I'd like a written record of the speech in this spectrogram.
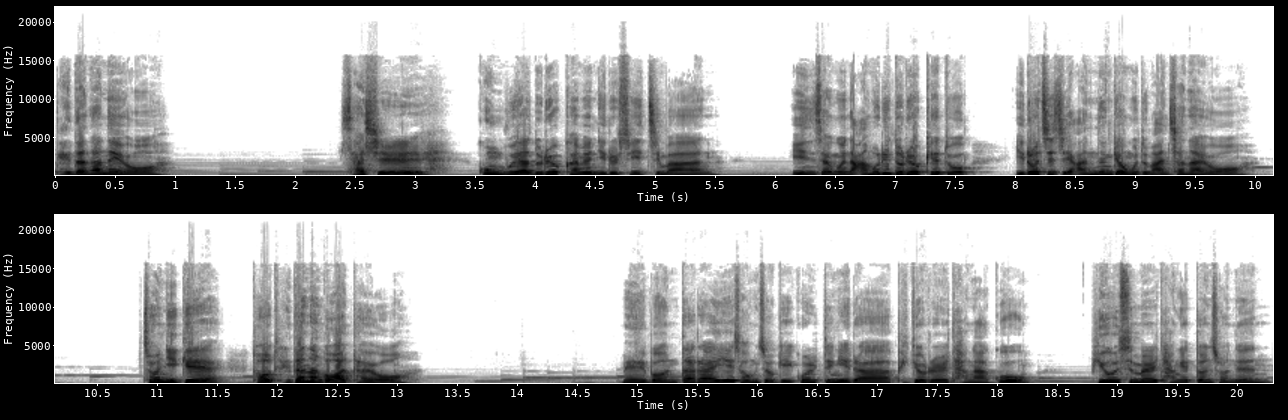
대단하네요. 사실 공부야 노력하면 이룰 수 있지만 인생은 아무리 노력해도 이루어지지 않는 경우도 많잖아요. 전 이게 더 대단한 것 같아요. 매번 딸아이의 성적이 꼴등이라 비교를 당하고 비웃음을 당했던 저는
